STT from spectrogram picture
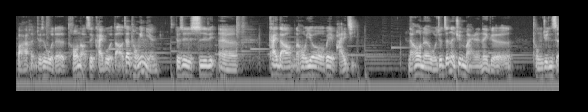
疤痕，就是我的头脑是开过刀，在同一年。就是失呃开刀，然后又被排挤，然后呢，我就真的去买了那个童军绳。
